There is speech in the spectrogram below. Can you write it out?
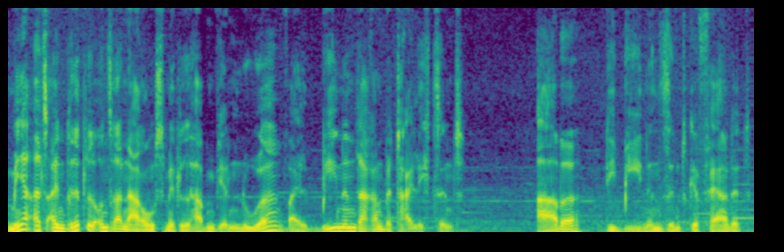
Mehr als ein Drittel unserer Nahrungsmittel haben wir nur, weil Bienen daran beteiligt sind. Aber die Bienen sind gefährdet.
